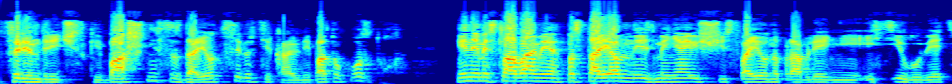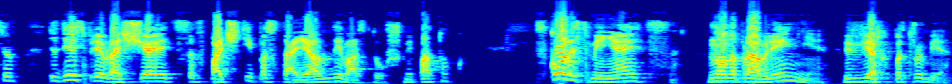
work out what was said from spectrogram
В цилиндрической башне создается вертикальный поток воздуха. Иными словами, постоянно изменяющий свое направление и силу ветер здесь превращается в почти постоянный воздушный поток. Скорость меняется, но направление вверх по трубе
